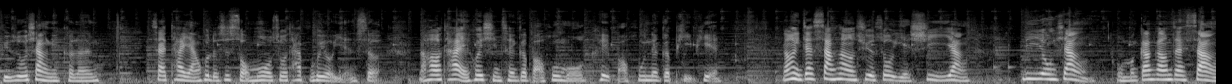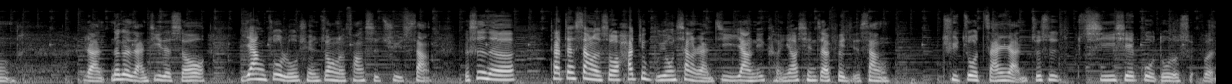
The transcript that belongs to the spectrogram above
比如说像你可能晒太阳或者是手摸说它不会有颜色，然后它也会形成一个保护膜，可以保护那个皮片。然后你再上上去的时候也是一样。利用像我们刚刚在上染那个染剂的时候一样，做螺旋状的方式去上。可是呢，它在上的时候，它就不用像染剂一样，你可能要先在废纸上去做沾染，就是吸一些过多的水分。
